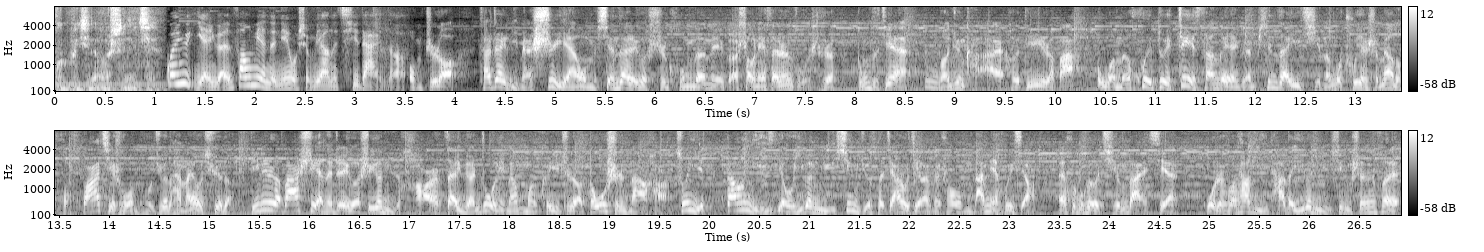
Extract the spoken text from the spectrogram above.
会不会记得二十年前？关于演员方面的，您有什么样的期待呢？我们知道。他在里面饰演我们现在这个时空的那个少年三人组是董子健、王俊凯和迪丽热巴。我们会对这三个演员拼在一起，能够出现什么样的火花？其实我们会觉得还蛮有趣的。迪丽热巴饰演的这个是一个女孩，在原著里面我们可以知道都是男孩，所以当你有一个女性角色加入进来的时候，我们难免会想，哎，会不会有情感线？或者说她以她的一个女性身份，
